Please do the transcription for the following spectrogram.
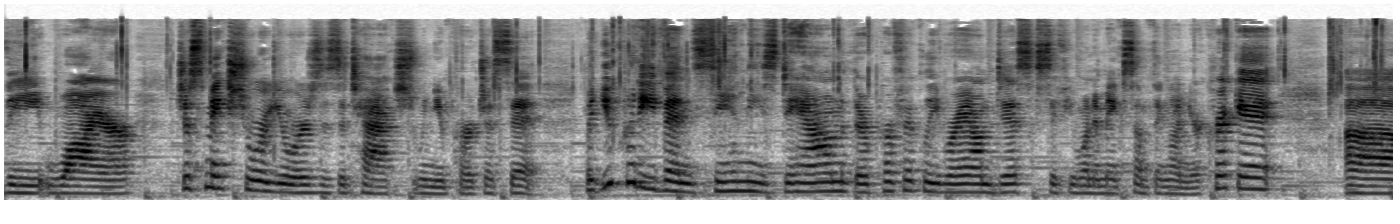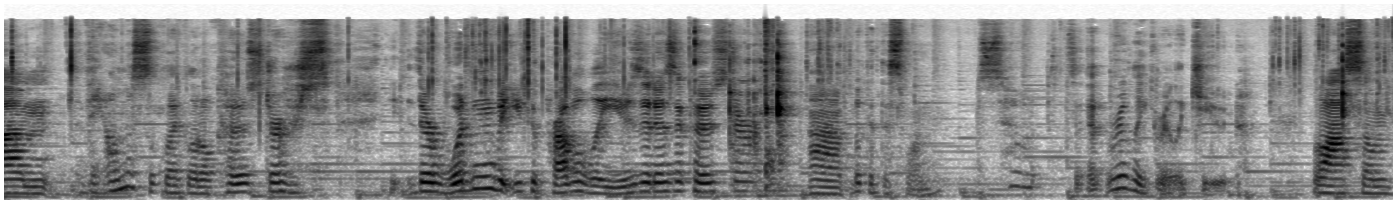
the wire, Just make sure yours is attached when you purchase it. But you could even sand these down. They're perfectly round discs if you want to make something on your Cricut. Um, they almost look like little coasters. They're wooden, but you could probably use it as a coaster. Uh, look at this one. So, it's really, really cute. Blossom.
